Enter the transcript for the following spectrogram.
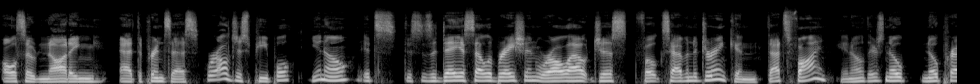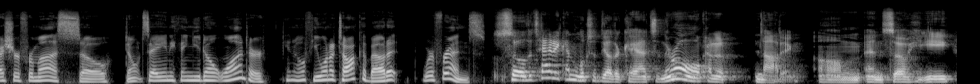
also nodding at the princess, we're all just people. You know, it's this is a day of celebration. We're all out just folks having a drink and that's fine. You know, there's no no pressure from us. So don't say anything you don't want or, you know, if you want to talk about it, we're friends. So the tabby kind of looks at the other cats and they're all kind of nodding. Um, and so he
